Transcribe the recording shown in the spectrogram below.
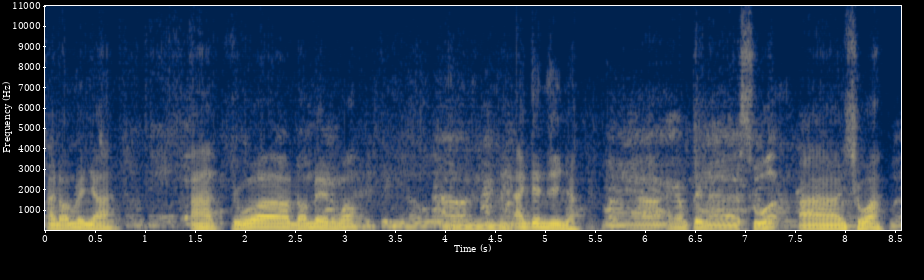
Ai đón về nhà? À chú ờ, đón về đúng không? Ừm, anh tên gì nhỉ? Vâng, à, em tên là Súa à anh số à? Vâng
